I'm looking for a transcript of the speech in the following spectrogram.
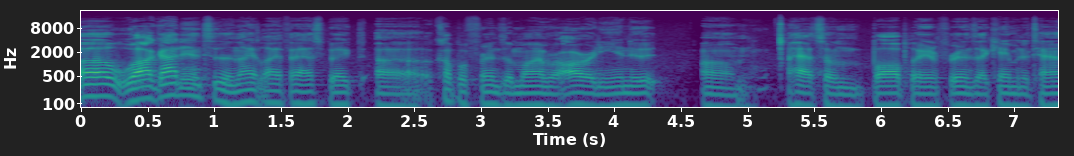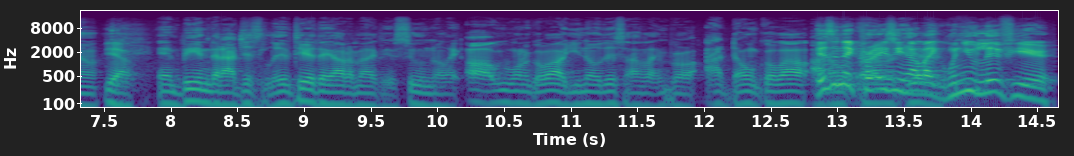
Uh, well, I got into the nightlife aspect. Uh, a couple friends of mine were already into it. Um, I had some ball playing friends that came into town. Yeah. And being that I just lived here, they automatically assumed they're like, "Oh, we want to go out." You know this? I'm like, "Bro, I don't go out." I Isn't it crazy ever- how, yeah. like, when you live here,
